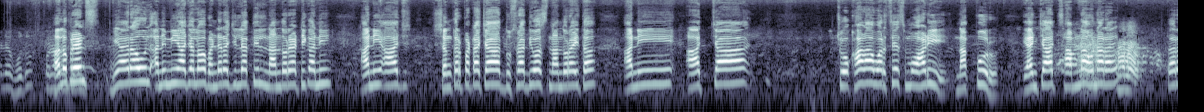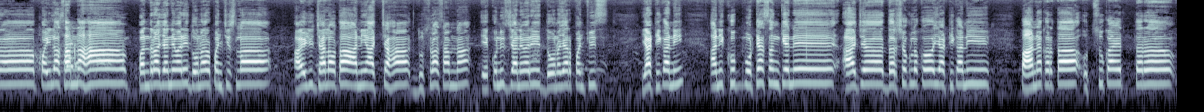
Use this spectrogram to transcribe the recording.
Hello friends मी आहे राहुल आणि मी आज आलो भंडारा जिल्ह्यातील नांदोरा या ठिकाणी. आणि आज शंकरपटाच्या दुसरा दिवस नांदोरा इथं. आणि आजच्या चोखाळा वर्सेस मोहाडी नागपूर यांचा आज सामना होणार आहे. तर पहिला सामना हा पंधरा जानेवारी दोन हजार पंचवीसला आयोजित झाला होता. आणि आजचा हा दुसरा सामना एकोणीस जानेवारी दोन हजार पंचवीस या ठिकाणी. आणि खूप मोठ्या संख्येने आज दर्शक लोक या ठिकाणी पाहण्याकरता उत्सुक आहेत. तर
